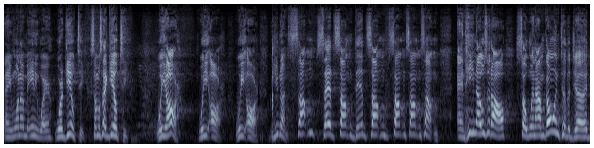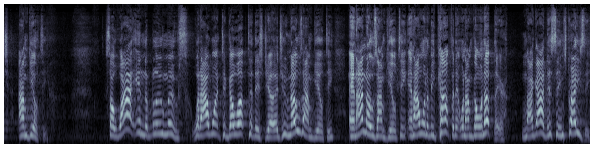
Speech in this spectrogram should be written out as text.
there ain't one of them anywhere. We're guilty. Someone say guilty. guilty. We are. We are. We are. You done something, said something, did something, something, something, something. And he knows it all. So when I'm going to the judge, I'm guilty. So why in the blue moose would I want to go up to this judge who knows I'm guilty and I knows I'm guilty and I want to be confident when I'm going up there? My God, this seems crazy.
